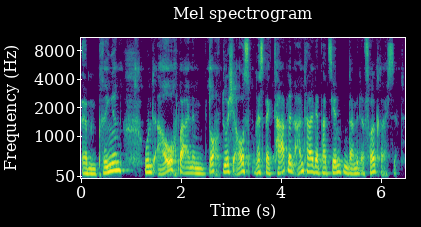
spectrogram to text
ähm, bringen und auch bei einem doch durchaus respektablen Anteil der Patienten damit erfolgreich sind.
